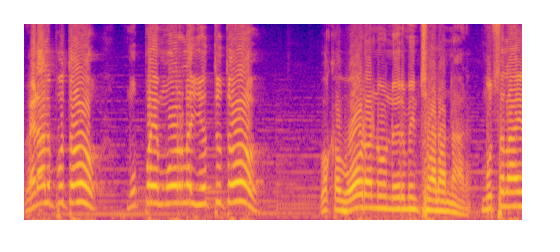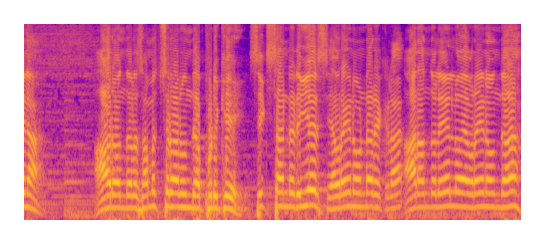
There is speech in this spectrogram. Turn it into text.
వెడల్పుతో ముప్పై మూరల ఎత్తుతో ఒక ఓడను నిర్మించాలన్నాడు ముసలాయన ఆరు వందల సంవత్సరాలు ఉంది అప్పటికే. సిక్స్ హండ్రెడ్ ఇయర్స్ ఎవరైనా ఉన్నారు ఇక్కడ? ఆరు వందల ఏళ్ళు ఎవరైనా ఉందా?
